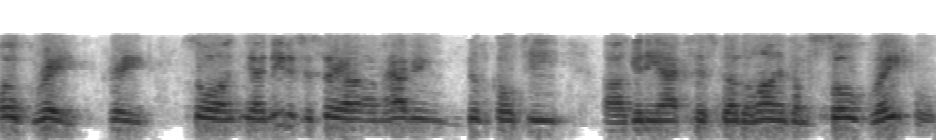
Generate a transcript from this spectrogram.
Oh, great, great. So, uh, yeah, needless to say, I'm having difficulty uh, getting access to other lines. I'm so grateful.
